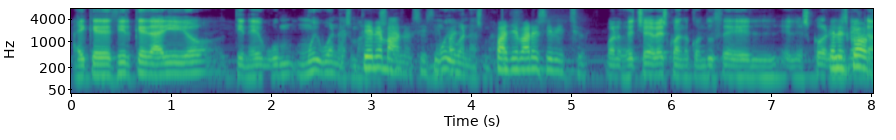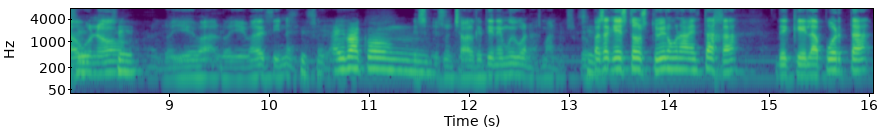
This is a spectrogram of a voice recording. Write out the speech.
hay que decir que Darío tiene muy buenas manos. Tiene ¿eh? manos, sí, sí. Muy buenas manos. Para llevar ese bicho. Bueno, de hecho, ya ves cuando conduce el, el Score, El el, Score, MK1, sí, sí. Lo, lleva, lo lleva de cine. Sí, O sea, Ahí va con. es, es un chaval que tiene muy buenas manos. Lo que pasa que estos tuvieron una ventaja de que la puerta,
